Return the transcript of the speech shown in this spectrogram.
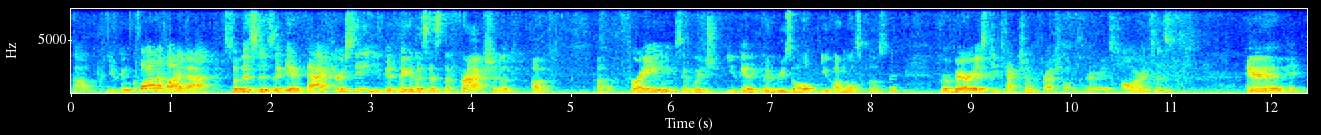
um, you can quantify that. So this is, again, accuracy. You could think of this as the fraction of, of, of frames in which you get a good result, you almost post it, for various detection thresholds, various tolerances. And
